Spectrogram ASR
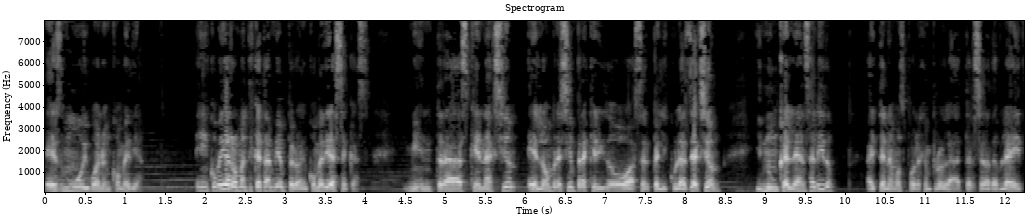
es muy bueno en comedia. En comedia romántica también, pero en comedias secas. Mientras que en acción el hombre siempre ha querido hacer películas de acción y nunca le han salido. Ahí tenemos, por ejemplo, la tercera de Blade,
